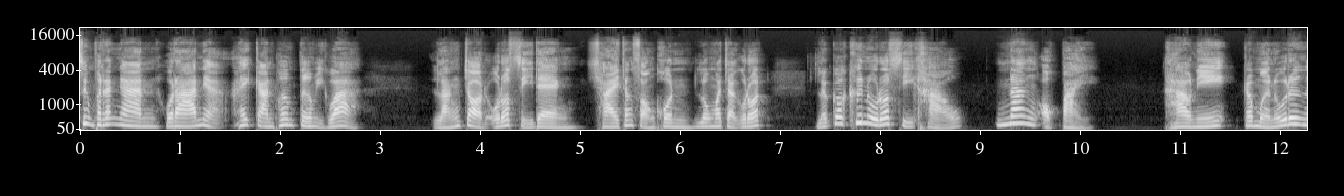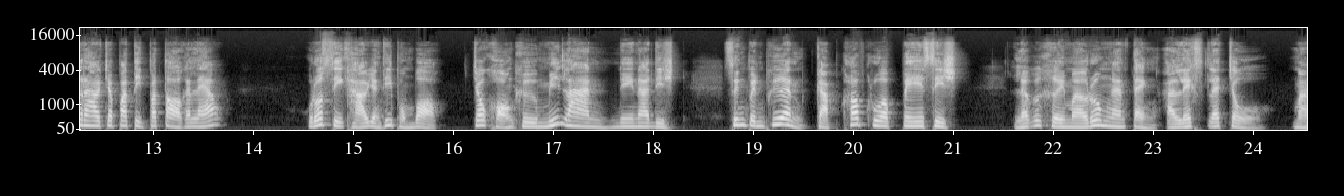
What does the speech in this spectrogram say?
ซึ่งพนักงานร้านเนี่ยให้การเพิ่มเติมอีกว่า หลังจอดรถสีแดงชายทั้งสองคนลงมาจากรถ แล้วก็ขึ้นรถสีขาวนั่งออกไป คราวนี้ก็เหมือนเรื่องราวจะประติดประต่อกันแล้ว รถสีขาวอย่างที่ผมบอก เจ้าของคือมิลานเนนาดิชซึ่งเป็นเพื่อนกับครอบครัวเปซิชแล้วก็เคยมาร่วมงานแต่งอเล็กซ์และโจมา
